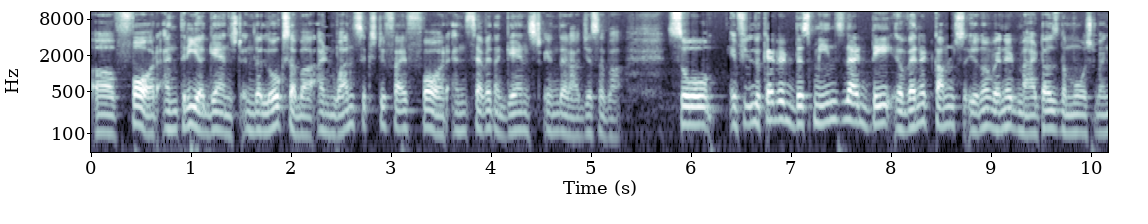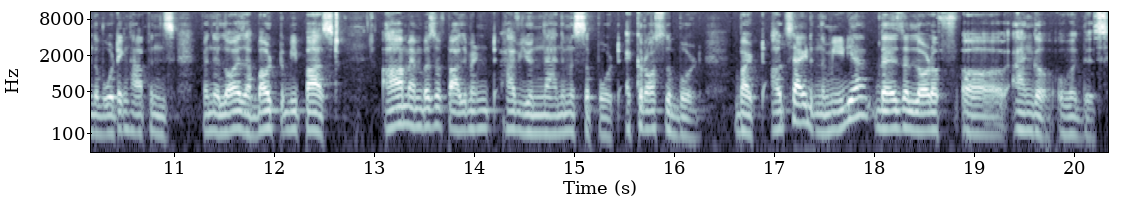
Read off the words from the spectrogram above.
uh, for and 3 against in the Lok Sabha and 165 for and 7 against in the Rajya Sabha. So if you look at it, this means that they, when it comes, you know, when it matters the most, when the voting happens, when the law is about to be passed, our members of parliament have unanimous support across the board but outside in the media there is a lot of uh, anger over this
